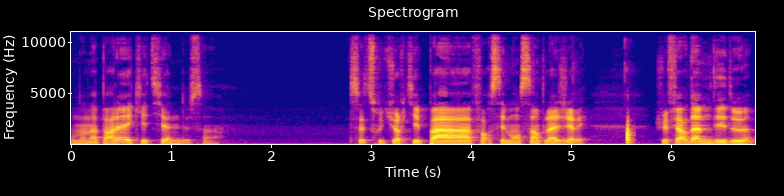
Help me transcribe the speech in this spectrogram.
On en a parlé avec Étienne de ça. Cette structure qui n'est pas forcément simple à gérer. Je vais faire Dame D2.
